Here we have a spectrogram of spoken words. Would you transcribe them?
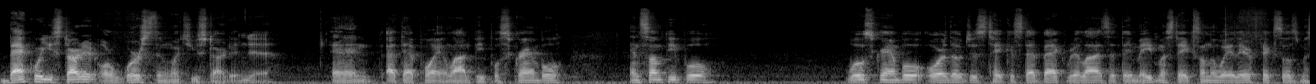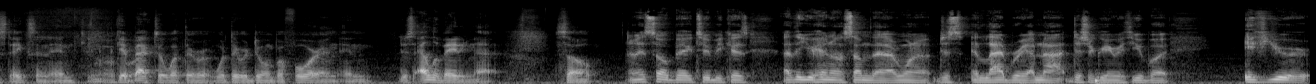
back where you started or worse than what you started. Yeah. And at that point, a lot of people scramble, and some people will scramble or they'll just take a step back, realize that they made mistakes on the way there, fix those mistakes, and, and get back to what they were what they were doing before, and and just elevating that. So. And it's so big too because I think you're hitting on something that I want to just elaborate. I'm not disagreeing with you, but if you're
